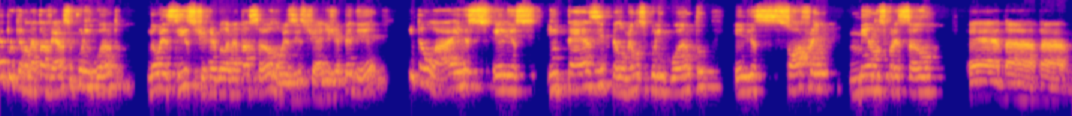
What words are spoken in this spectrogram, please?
é porque no metaverso, por enquanto, não existe regulamentação, não existe LGPD, então lá eles, eles em tese, pelo menos por enquanto, eles sofrem menos pressão é, da, da,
